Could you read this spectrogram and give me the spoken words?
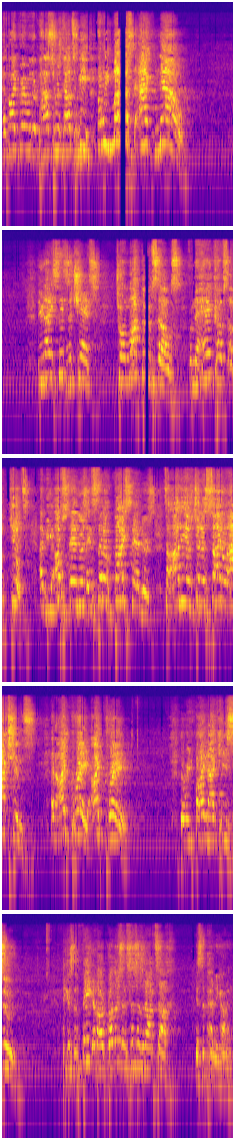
as my grandmother passed hers down to me. But we must act now. The United States has a chance to unlock themselves from the handcuffs of guilt and be upstanders instead of bystanders to Aliyev's genocidal actions. And I pray, I pray that we find that key soon. Because the fate of our brothers and sisters in Artsakh is depending on it.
